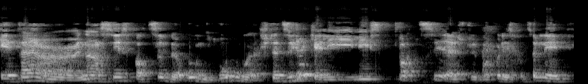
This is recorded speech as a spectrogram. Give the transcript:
étant un, un ancien sportif de haut niveau, je te dirais que les, les sportifs, euh, je ne pas les sportifs, les,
